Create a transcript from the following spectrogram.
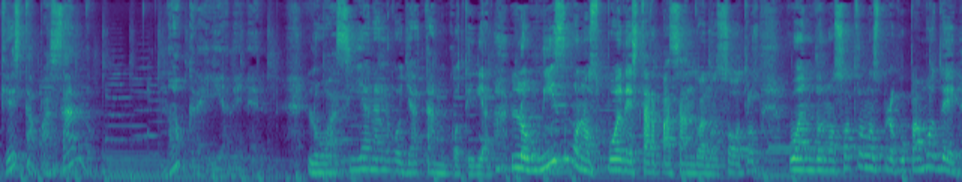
¿qué, está pasando? No creían en él. Lo hacían algo ya tan cotidiano. Lo mismo nos puede estar pasando a nosotros cuando nosotros nos preocupamos de,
